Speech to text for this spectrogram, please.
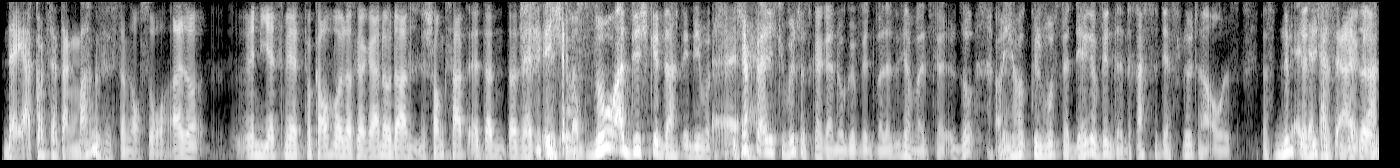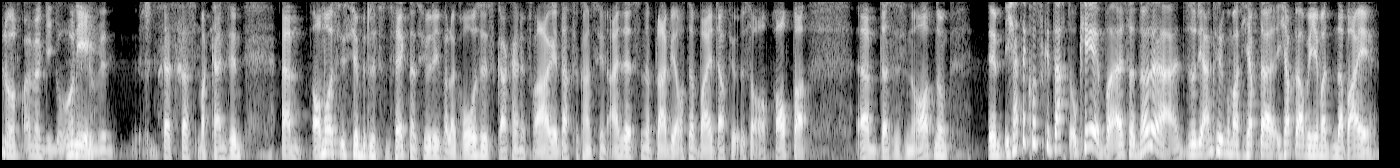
Naja, Gott sei Dank machen sie es dann auch so. Also, wenn die jetzt mir verkaufen wollen, dass Gargano da eine Chance hat, äh, dann, dann hätte ich Ich habe so an dich gedacht. In dem, äh, ich habe mir eigentlich gewünscht, dass Gargano gewinnt, weil das ist ja mein Pferd. So, aber ich habe gewusst, wenn der gewinnt, dann rastet der Flöter aus. Das nimmt ja äh, nicht, das, dass also, Gargano auf einmal gegen Ors nee, gewinnt. Das, das macht keinen Sinn. Ähm, Omos ist hier Mittel zum Zweck, natürlich, weil er groß ist, gar keine Frage. Dafür kannst du ihn einsetzen, da bleibe ich auch dabei. Dafür ist er auch brauchbar. Ähm, das ist in Ordnung. Ähm, ich hatte kurz gedacht, okay, also ne, so die Ankündigung gemacht, ich habe da, hab aber jemanden dabei,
